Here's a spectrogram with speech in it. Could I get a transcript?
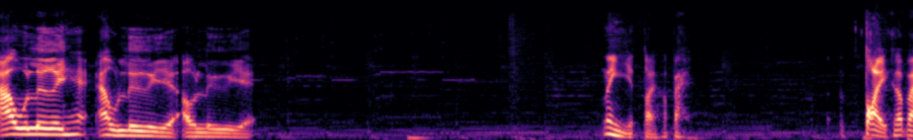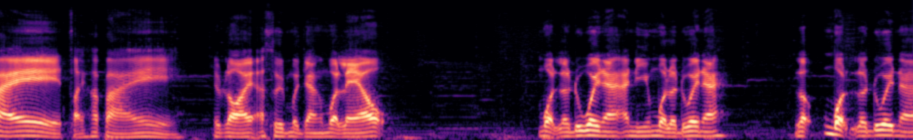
เอาเลยฮะ เอาเลยอะ เอาเลยอะ นี่ต่อยเข้าไป ต่อยเข้าไป ต่อยเข้าไปเรียบร้อยอสูรหมดยังหมดแล้ว หมดแล้วด้วยนะ อันนี้หมดแล้วด้วยนะแล้วหมดแล้วด้วยนะ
